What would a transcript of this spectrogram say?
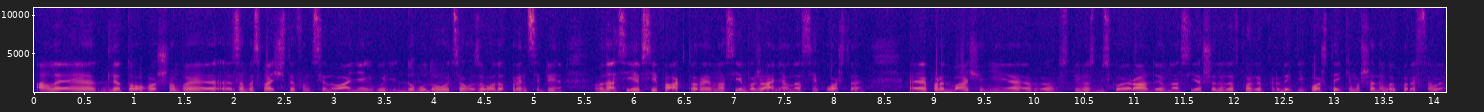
Але для того, щоб забезпечити функціонування і добудову цього заводу, в принципі, в нас є всі фактори, в нас є бажання, в нас є кошти е, передбачені е, спільно з міською радою. В нас є ще додаткові кредитні кошти, які ми ще не використали.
